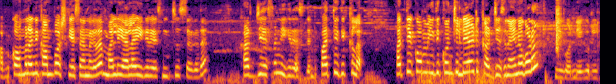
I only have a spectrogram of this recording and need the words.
అప్పుడు కొమ్మలన్నీ కంపోస్ట్ వేసాను కదా మళ్ళీ ఎలా ఎగిరేసింది చూస్తారు కదా? కట్ చేస్తాను ఎగిరేస్తుందండి పత్తి దిక్కుల. పత్తి కొమ్మ ఇది కొంచెం లేట్ కట్ చేసిన అయినా కూడా? ఇదిగోండి ఎగురులు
